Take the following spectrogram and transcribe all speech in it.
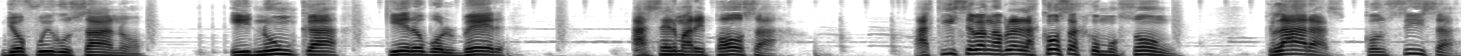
yo fui gusano. Y nunca quiero volver a ser mariposa. Aquí se van a hablar las cosas como son, claras, concisas.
